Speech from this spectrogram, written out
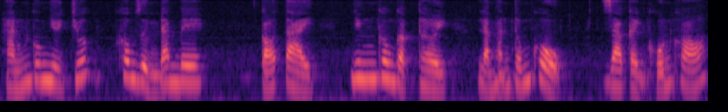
hắn cũng như trước không dừng đam mê. Có tài nhưng không gặp thời, làm hắn thống khổ. Gia cảnh khốn khó,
